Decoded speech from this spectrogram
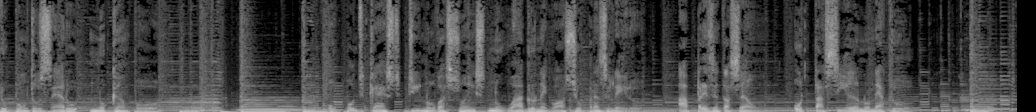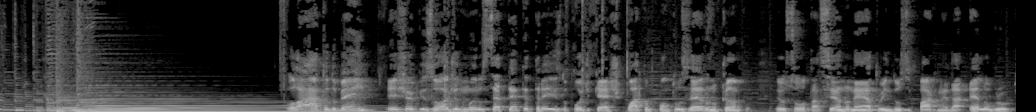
4.0 no campo. O podcast de inovações no agronegócio brasileiro. Apresentação: o Tassiano Neto. Olá, tudo bem? Este é o episódio número 73 do podcast 4.0 no campo. Eu sou o Tassiano Neto, Industry Partner da Elo Group,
